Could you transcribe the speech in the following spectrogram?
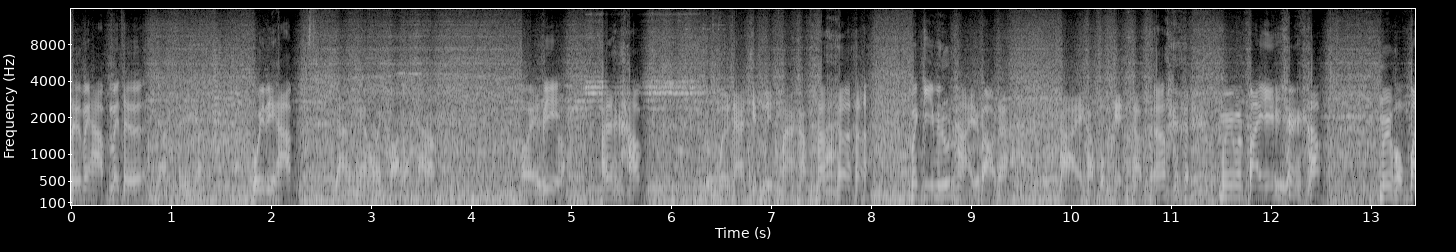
ซื้อไหมครับ ไม่ซื้ออยากซื้ออยากคุยดีครับยังยังไว้ก่อนละกัน ทำไมพี่อะไรครับถุงมือหน้าจิ้มลิ้มมากครับ เมื่อกี้ไม่รู้ถ่ายหรือเปล่านะ ถ่ายครับผมเห็นครับ มือมันไปเองใช่ไหมครับ มือผมไป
